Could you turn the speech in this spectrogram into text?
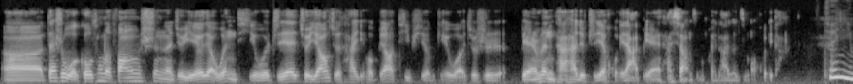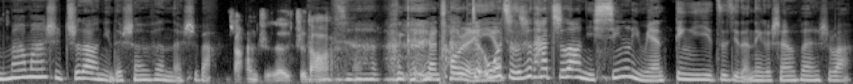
呃，但是我沟通的方式呢，就也有点问题。我直接就要求他以后不要提啤酒给我，就是别人问他，他就直接回答别人，他想怎么回答就怎么回答。所以你妈妈是知道你的身份的，是吧？当然知知道啊，感觉像超人一样。我指的是她知道你心里面定义自己的那个身份，是吧？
